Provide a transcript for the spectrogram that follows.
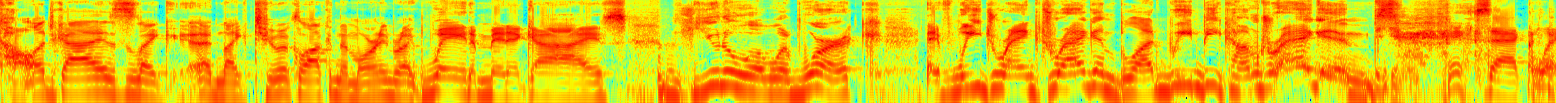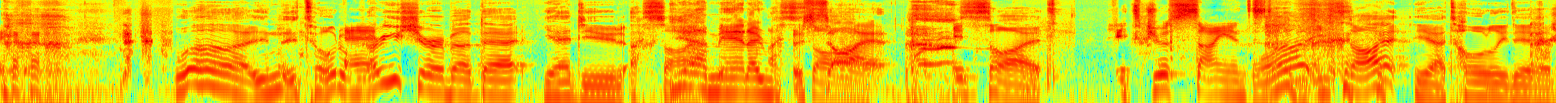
college guys, like at like two o'clock in the morning. We're like, wait a minute, guys. You know what would work if we drank dragon blood? We'd become dragons. exactly. Whoa, in- totally. And- Are you sure about that? Yeah, dude. I saw Yeah, it. Yeah, man, I, I saw, saw it. it. I saw it. It's just science. What? You saw it? Yeah, totally did.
